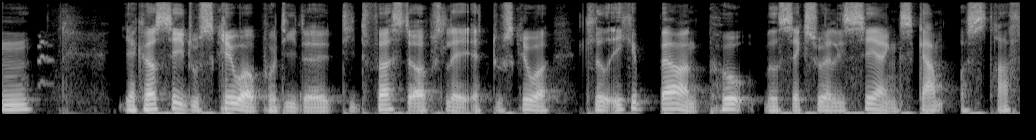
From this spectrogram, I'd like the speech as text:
Mm. Jeg kan også se, at du skriver på dit, uh, dit første opslag, at du skriver, klæd ikke børn på med seksualisering, skam og straf.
